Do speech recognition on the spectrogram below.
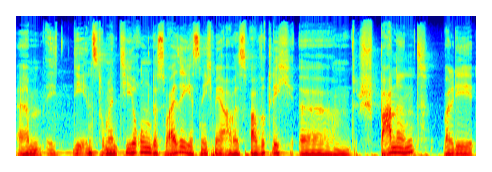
Ähm, die Instrumentierung, das weiß ich jetzt nicht mehr, aber es war wirklich ähm, spannend, weil die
